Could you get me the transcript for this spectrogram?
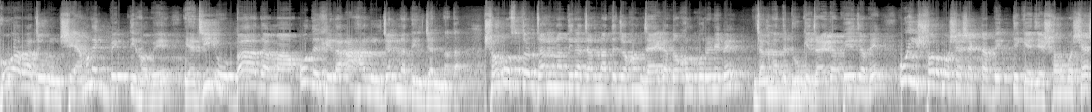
হুয়া রাজুলুন, সে এমন এক ব্যক্তি হবে, ইয়াজিউ বাদা মা উদখিলা আহালুল জান্নাতিল জান্নাতা। সমস্ত জান্নাতীরা জান্নাতে যখন জায়গা দখল করে নেবে, জান্নাতে ঢুকে জায়গা পেয়ে যাবে, ওই সর্বশেষ একটা ব্যক্তিকে যে সর্বশেষ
